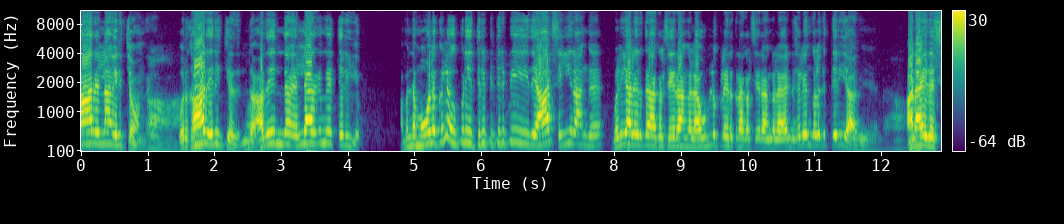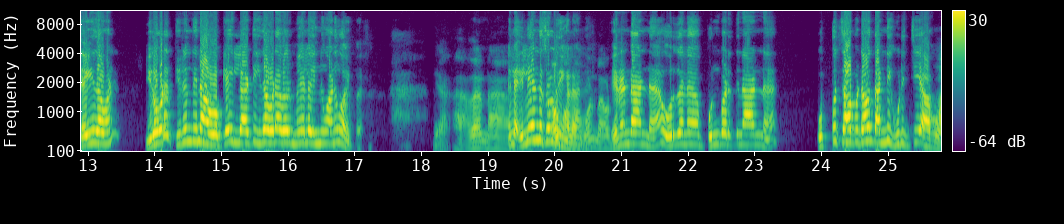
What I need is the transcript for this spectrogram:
கார் எல்லாம் எரிச்சவங்க. ஒரு கார் எரிச்சது. இந்த அது இந்த எல்லாருக்குமே தெரியும். அப்ப இந்த மூலக்குள்ள இப்படி திருப்பி திருப்பி இது யார் செய்யறாங்க வெளியால இருக்கிறார்கள் செய்யறாங்களா உள்ளுக்குள்ள இருக்கிறார்கள் செய்யறாங்களா என்று சொல்லி எங்களுக்கு தெரியாது. ஆனா இதை செய்தவன் இதோட திருந்தினா ஓகே இல்லாட்டி இதை விட அவர் மேல இன்னும் அனுபவிப்பார். அதான் நான் இல்ல இல்லைன்னு சொல்றீங்களா. என்னண்டான்னு ஒருதனை புண்படுத்தினான்னு உப்பு சாப்பிட்டாவும் தண்ணி குடிச்சே ஆகும்.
